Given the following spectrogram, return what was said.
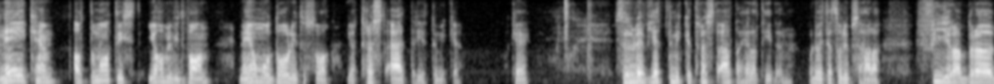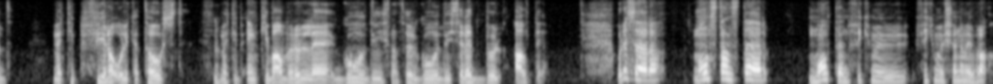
När jag gick hem, automatiskt, jag har blivit van. När jag mår dåligt och så, jag tröstäter jättemycket. Okej? Okay? Så det blev jättemycket tröstäta hela tiden. Och du vet, jag tog upp så här fyra bröd med typ fyra olika toast. Med typ en kebabrulle, godis, naturgodis, Red Bull, allt det. Och det är så här, någonstans där, maten fick mig, fick mig känna mig bra.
